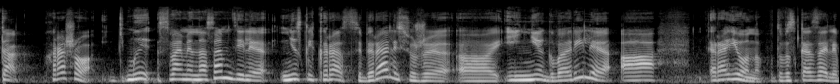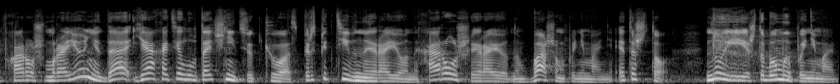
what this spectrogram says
Так, Хорошо. Мы с вами на самом деле несколько раз собирались уже э, и не говорили о районах. Вот вы сказали в хорошем районе, да? Я хотела уточнить все-таки у вас. Перспективные районы, хорошие районы, в вашем понимании, это что? Ну и чтобы мы понимали.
